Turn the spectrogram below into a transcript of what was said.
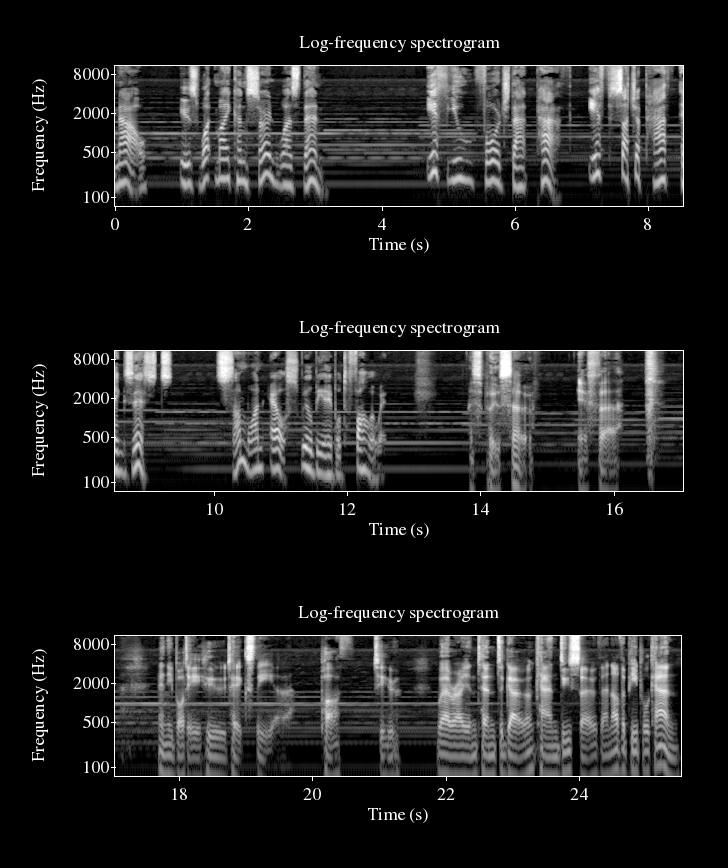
now is what my concern was then. If you forge that path, if such a path exists, someone else will be able to follow it. I suppose so. If uh, anybody who takes the uh, path to where I intend to go can do so, then other people can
